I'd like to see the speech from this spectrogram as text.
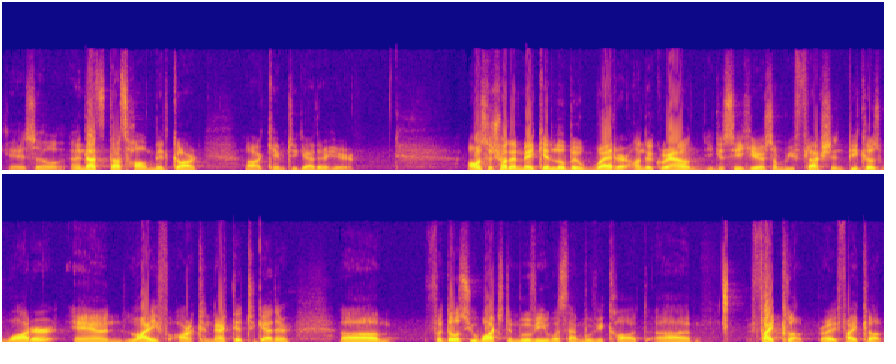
Okay, so and that's that's how Midgard uh, came together here. Also try to make it a little bit wetter on the ground. You can see here some reflection because water and life are connected together. Um, for those who watch the movie, what's that movie called? Uh, Fight Club, right? Fight Club.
